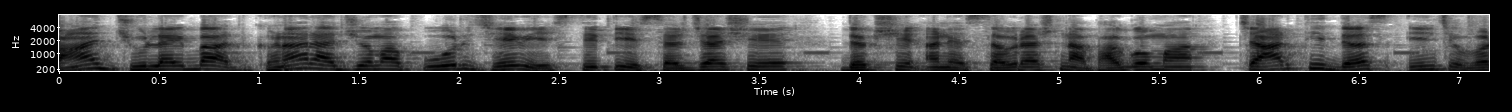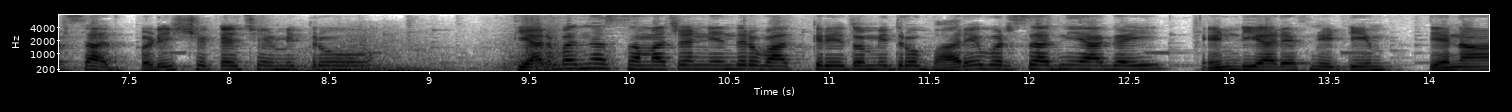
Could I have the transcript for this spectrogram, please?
પાંચ જુલાઈ બાદ ઘણા રાજ્યોમાં પૂર જેવી સ્થિતિ સર્જાશે. દક્ષિણ અને સૌરાષ્ટ્રના ભાગોમાં ચારથી દસ ઇંચ વરસાદ પડી શકે છે મિત્રો. ત્યારબાદના સમાચારની અંદર વાત કરીએ તો મિત્રો, ભારે વરસાદની આગાહી એનડીઆરએફની ટીમ તેના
